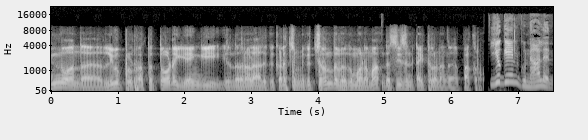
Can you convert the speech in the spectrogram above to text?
இன்னும் அந்த லிவர்பூல் ரத்தத்தோட ஏங்கி இருந்ததுனால அதுக்கு கிடைச்ச மிகச்சிறந்த வெகுமானமா இந்த சீசன் டைட்டிலை நாங்க பாக்குறோம். யுகேன் குணாலன்.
